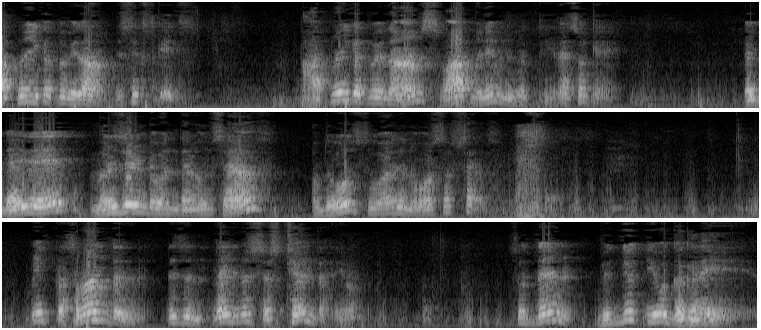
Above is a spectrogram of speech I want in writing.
आत्मैकत्व वेदांत द सिक्स केस आत्मैकत्व वेदांत स्वात्म निवृत्ति that's okay okay. Is a merger into one, their own self of those who are the knowers of self. But Prasamanta, this is then you know Shasthanta, you know. So then Vidyut eva gagane.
